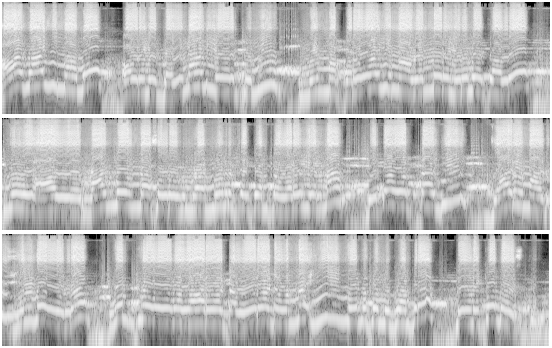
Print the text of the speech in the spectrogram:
ಹಾಗಾಗಿ ನಾನು ಅವರಿಗೆ ದಯಮಾಡಿ ಹೇಳ್ತೀನಿ ಪರವಾಗಿ ನಾವೆಲ್ಲರೂ ಇರಬೇಕಾದ್ರೆ ನೀವು ಆ ನಾಗಮೋಹನ್ ದಾಸ್ ಅವರು ನೀಡಿರ್ತಕ್ಕಂಥ ವರದಿಯನ್ನ ಯಥಾವತ್ತಾಗಿ ಜಾರಿ ಮಾಡ್ರಿ ಇಲ್ಲದೆ ಹೋದ್ರೆ ಉಗ್ರವಾದ ಹೋರಾಟ ಹೋರಾಟವನ್ನ ಈ ವೇದಿಕೆ ಮುಖಾಂತರ ಹೇಳಲಿಕ್ಕೆ ಬಯಸ್ತೀನಿ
